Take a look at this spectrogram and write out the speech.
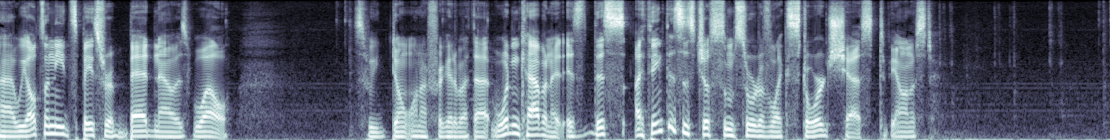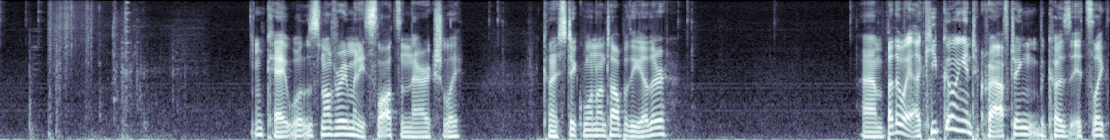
Uh, we also need space for a bed now as well. So we don't want to forget about that. Wooden cabinet is this, I think this is just some sort of like storage chest, to be honest. Okay, well there's not very many slots in there actually. Can I stick one on top of the other? Um, by the way, I keep going into crafting because it's like,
